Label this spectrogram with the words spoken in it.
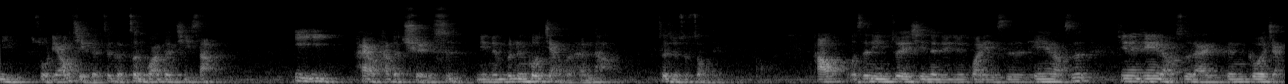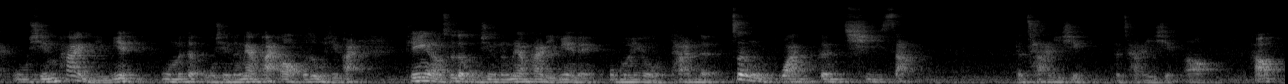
你所了解的这个正官跟七煞意义。还有它的诠释，你能不能够讲得很好，这就是重点。好，我是您最新的年军管理师天野老师。今天天野老师来跟各位讲五行派里面，我们的五行能量派哦，不是五行派。天野老师的五行能量派里面呢，我们有谈的正官跟七煞的差异性的差异性哦。好，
